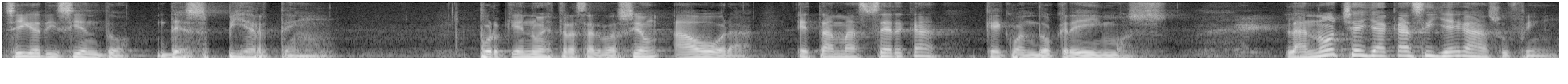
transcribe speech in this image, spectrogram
Sigue diciendo, despierten, porque nuestra salvación ahora está más cerca que cuando creímos. La noche ya casi llega a su fin.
